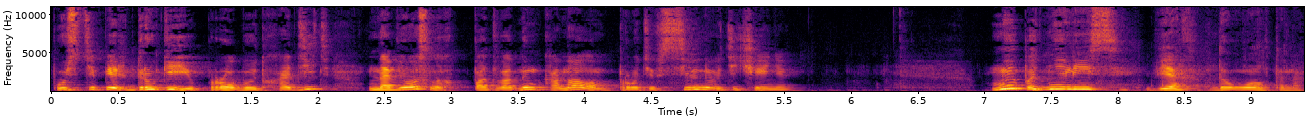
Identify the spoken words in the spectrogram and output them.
Пусть теперь другие пробуют ходить на веслах под водным каналом против сильного течения. Мы поднялись вверх до Уолтона.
